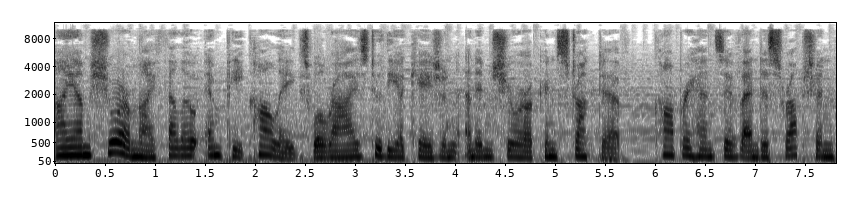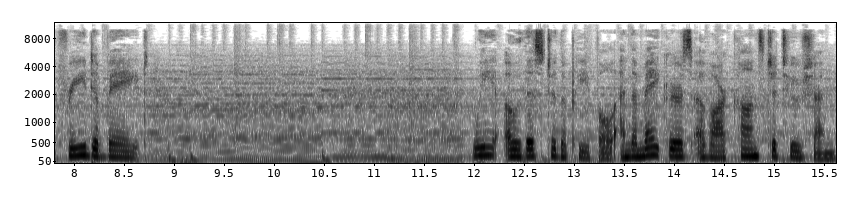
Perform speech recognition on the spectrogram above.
I am sure my fellow MP colleagues will rise to the occasion and ensure a constructive, comprehensive and disruption-free debate. We owe this to the people and the makers of our constitution.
